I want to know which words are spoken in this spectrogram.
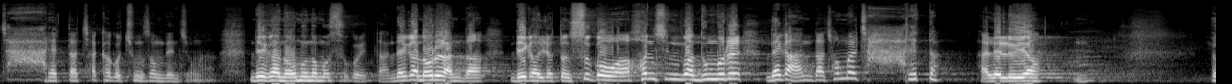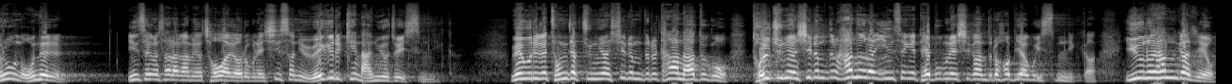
잘했다, 착하고 충성된 종아. 내가 너무너무 수고했다. 내가 너를 안다. 내가 흘렸던 수고와 헌신과 눈물을 내가 안다. 정말 잘했다. 할렐루야. 음. 여러분, 오늘 인생을 살아가며 저와 여러분의 시선이 왜 그렇게 나뉘어져 있습니까? 왜 우리가 정작 중요한 씨름들을 다 놔두고 덜 중요한 씨름들 하느라 인생의 대부분의 시간들을 허비하고 있습니까? 이유는 한 가지예요.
